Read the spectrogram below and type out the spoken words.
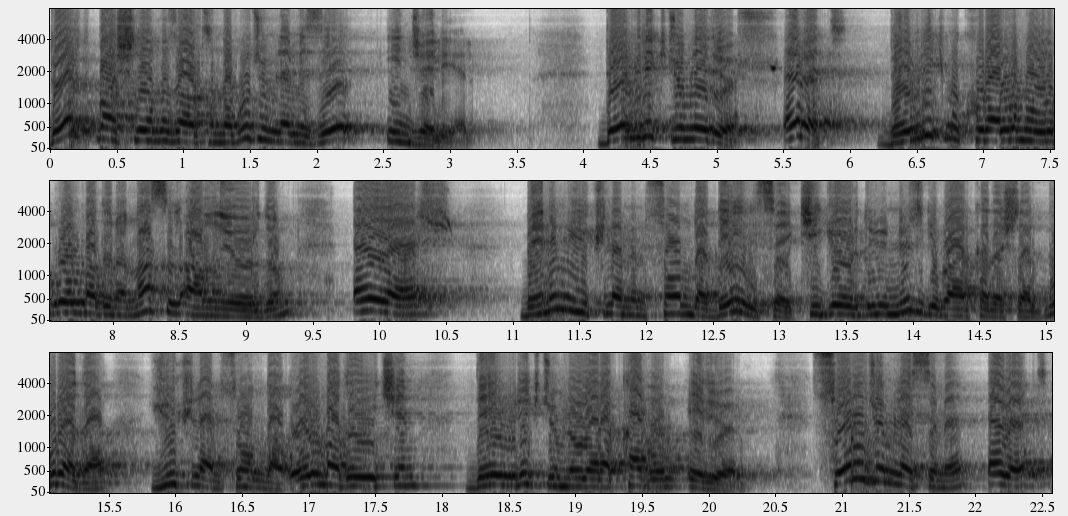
dört başlığımız altında bu cümlemizi inceleyelim. Devrik cümle diyor. Evet, devrik mi kurallı mı olup olmadığını nasıl anlıyordum? Eğer benim yüklemim sonda değilse ki gördüğünüz gibi arkadaşlar burada yüklem sonda olmadığı için devrik cümle olarak kabul ediyorum. Soru cümlesi mi? Evet.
